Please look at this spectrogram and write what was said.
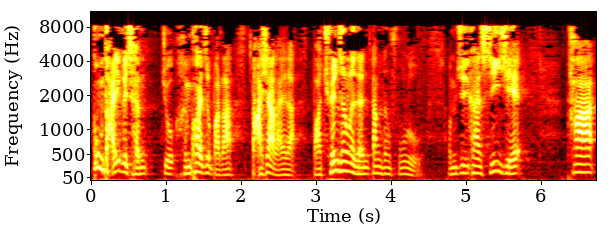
攻打一个城，就很快就把它打下来了，把全城的人当成俘虏。我们继续看十一节，他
